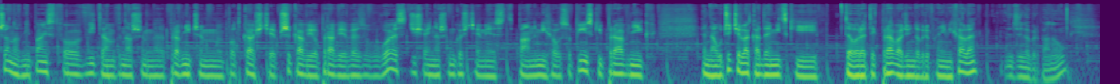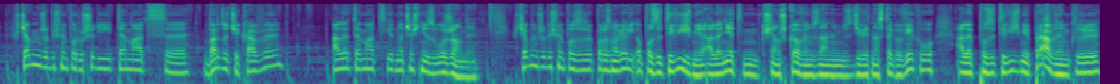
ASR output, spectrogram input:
Szanowni Państwo, witam w naszym prawniczym podcaście przy kawie o prawie w SWS. Dzisiaj naszym gościem jest pan Michał Sopiński, prawnik, nauczyciel akademicki, teoretyk prawa. Dzień dobry panie Michale. Dzień dobry panu. Chciałbym, żebyśmy poruszyli temat e, bardzo ciekawy, ale temat jednocześnie złożony. Chciałbym, żebyśmy porozmawiali o pozytywizmie, ale nie tym książkowym, znanym z XIX wieku, ale pozytywizmie prawnym, który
